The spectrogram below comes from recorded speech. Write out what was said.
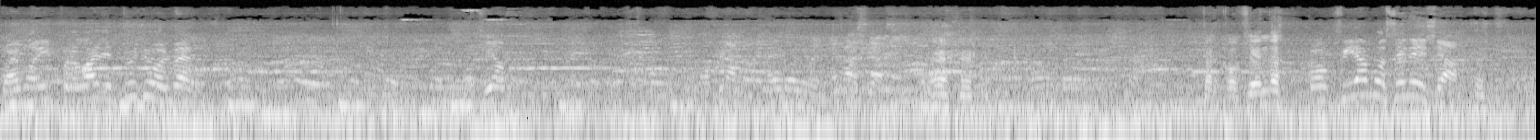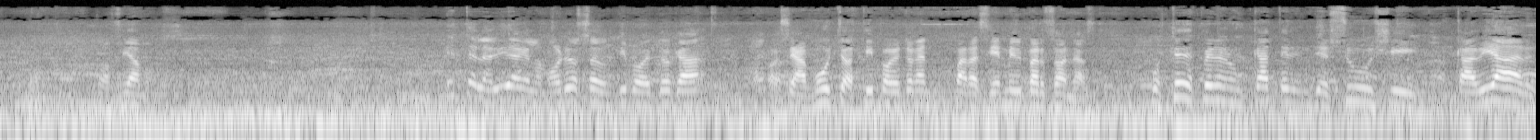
Podemos ir probar el tuyo y volver. Confiamos. Confiamos. Ahí volvemos. Gracias. ¿Estás confiando? Confiamos en ella. Confiamos. Esta es la vida glamorosa de un tipo que toca, o sea, muchos tipos que tocan para 100.000 personas. Ustedes esperan un catering de sushi, caviar,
